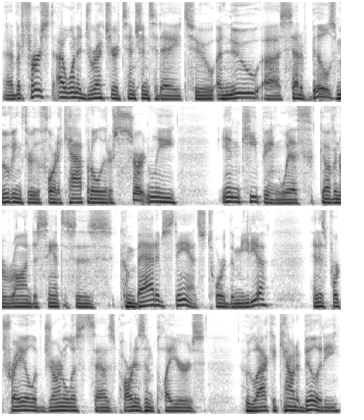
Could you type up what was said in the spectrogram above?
Uh, but first, I want to direct your attention today to a new uh, set of bills moving through the Florida Capitol that are certainly in keeping with Governor Ron DeSantis's combative stance toward the media and his portrayal of journalists as partisan players who lack accountability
